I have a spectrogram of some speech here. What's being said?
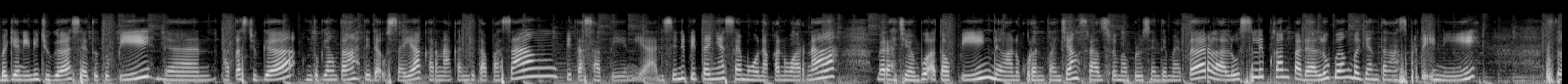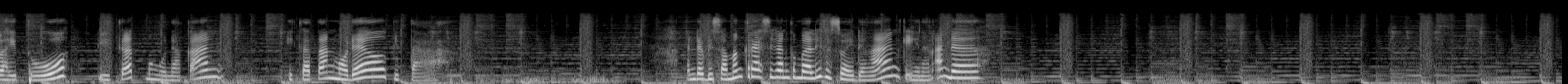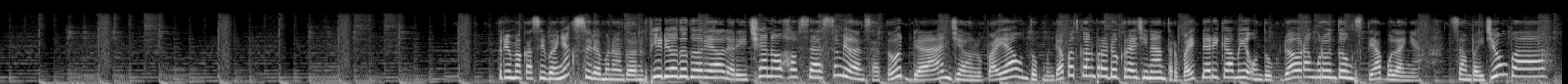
bagian ini juga saya tutupi dan atas juga untuk yang tengah tidak usah ya karena akan kita pasang pita satin. Ya, di sini pitanya saya menggunakan warna merah jambu atau pink dengan ukuran panjang 150 cm lalu selipkan pada lubang bagian tengah seperti ini. Setelah itu, diikat menggunakan ikatan model pita. Anda bisa mengkreasikan kembali sesuai dengan keinginan Anda. Terima kasih banyak sudah menonton video tutorial dari channel Hofsa 91 dan jangan lupa ya untuk mendapatkan produk kerajinan terbaik dari kami untuk dua orang beruntung setiap bulannya. Sampai jumpa!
